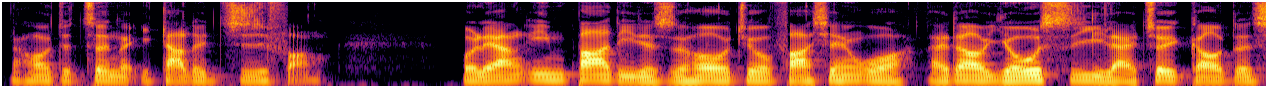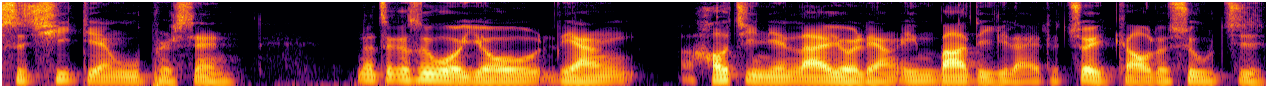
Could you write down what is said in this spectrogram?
然后就增了一大堆脂肪。我量 in body 的时候就发现，哇，来到有史以来最高的十七点五 percent。那这个是我有量好几年来有量 in body 以来的最高的数字。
